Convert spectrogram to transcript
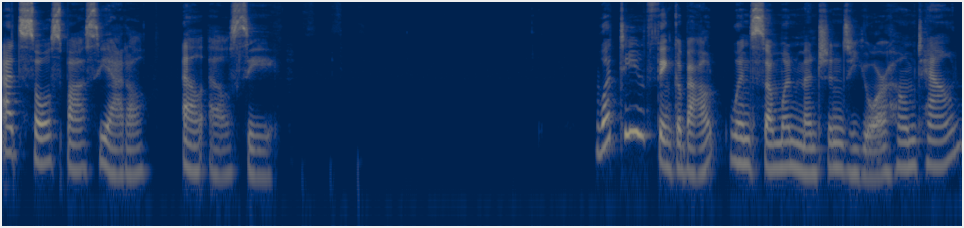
at Soul Spa Seattle, LLC. What do you think about when someone mentions your hometown?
